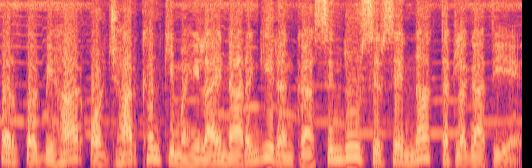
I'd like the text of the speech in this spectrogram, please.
पर्व पर बिहार और झारखंड की महिलाएँ नारंगी रंग का सिंदूर सिर से नाक तक लगाती है।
